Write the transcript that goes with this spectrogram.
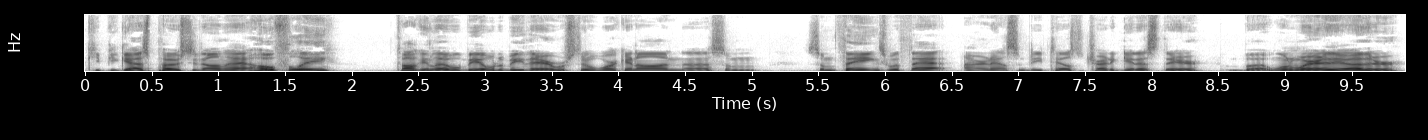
keep you guys posted on that. Hopefully, Talking Lead will be able to be there. We're still working on uh, some some things with that, iron out some details to try to get us there. But one way or the other,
